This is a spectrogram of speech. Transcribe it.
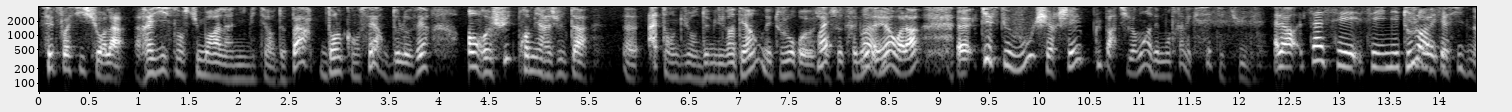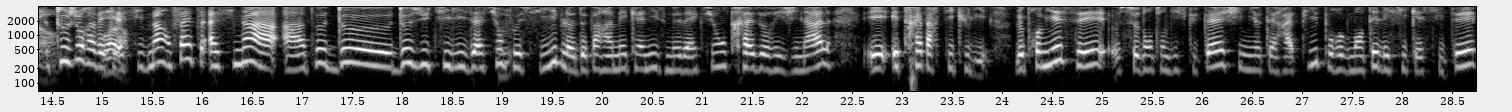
cette fois-ci sur la résistance tumorale à inhibiteur de PARP dans le cancer de l'ovaire en rechute. Premier résultat euh, attendu en 2021. On est toujours euh, sur ce créneau d'ailleurs. Voilà. Euh, qu'est-ce que vous cherchez plus particulièrement à démontrer avec cette étude? Alors ça, c'est une étude toujours avec Acidna. Hein. Toujours avec Acidna. En fait, Acidna a, un peu deux, deux utilisations mm. possibles de par un mécanisme d'action très original et, et, très particulier. Le premier, c'est ce dont on discutait, chimiothérapie pour augmenter l'efficacité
